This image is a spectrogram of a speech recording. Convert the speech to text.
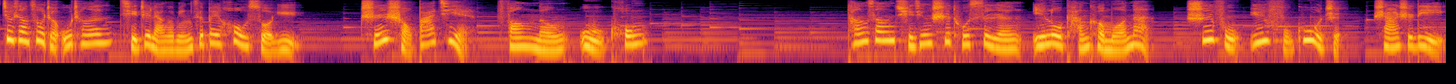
就像作者吴承恩起这两个名字背后所喻：持守八戒，方能悟空。唐僧取经师徒四人一路坎坷磨难，师傅迂腐固执，沙师弟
